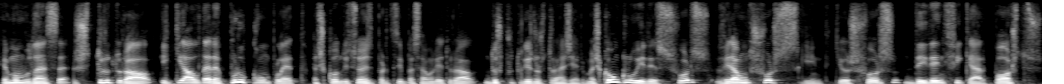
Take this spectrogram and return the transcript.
é uma mudança estrutural e que altera por completo as condições de participação eleitoral dos portugueses no estrangeiro. Mas concluído esse esforço, virá um esforço seguinte, que é o esforço de identificar postos,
